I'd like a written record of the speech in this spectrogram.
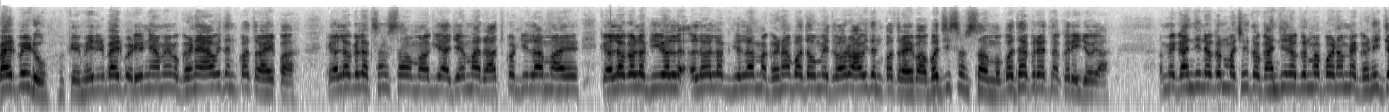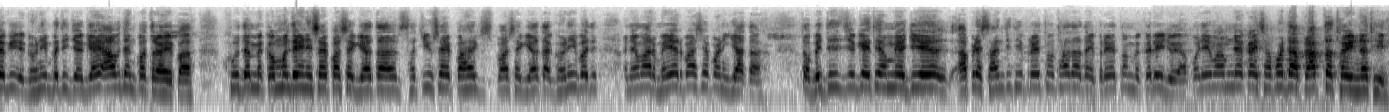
બહાર પડ્યું, કે મેરિટ બહાર પડ્યું. એની અમે ઘણા આવેદન પત્ર આપ્યા કે અલગ અલગ સંસ્થાઓમાં ગયા. જેમાં રાજકોટ જિલ્લામાં છે કે અલગ અલગ અલગ અલગ જિલ્લામાં ઘણા બધા ઉમેદવારો આવેદન પત્ર આપ્યા. બધી સંસ્થાઓમાં બધા પ્રયત્ન કરી જોયા. અમે ગાંધીનગરમાં છીએ તો ગાંધીનગરમાં પણ અમે ઘણી જગ્યાએ ઘણી બધી જગ્યાએ આવેદન પત્ર આપ્યા. ખુદ અમે કમલદેણી સાહેબ પાસે ગયા હતા, સચિવ સાહેબ પાસે ગયા હતા, ઘણી બધી અને અમારા મેયર પાસે પણ ગયા હતા. તો બધી જગ્યાએથી અમે જે આપણે શાંતિથી પ્રયત્નો થતા હતા, એ પ્રયત્નો અમે કરી જોયા. પણ એમાં અમને કઈ સફળતા પ્રાપ્ત થઈ નથી.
